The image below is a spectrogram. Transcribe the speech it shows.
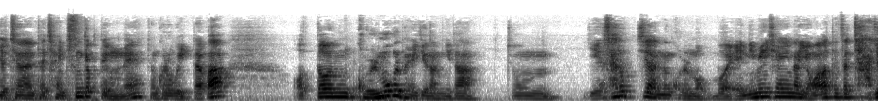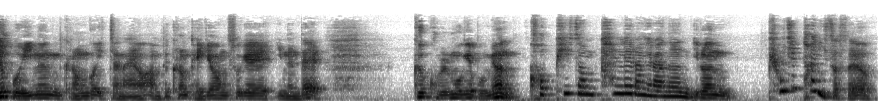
여친한테 차인 충격 때문에 좀 그러고 있다가 어떤 골목을 발견합니다. 좀 예사롭지 않는 골목, 뭐 애니메이션이나 영화 같은 데서 자주 보이는 그런 거 있잖아요. 아무튼 그런 배경 속에 있는데 그 골목에 보면 커피점 탈레랑이라는 이런 표지판이 있었어요.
